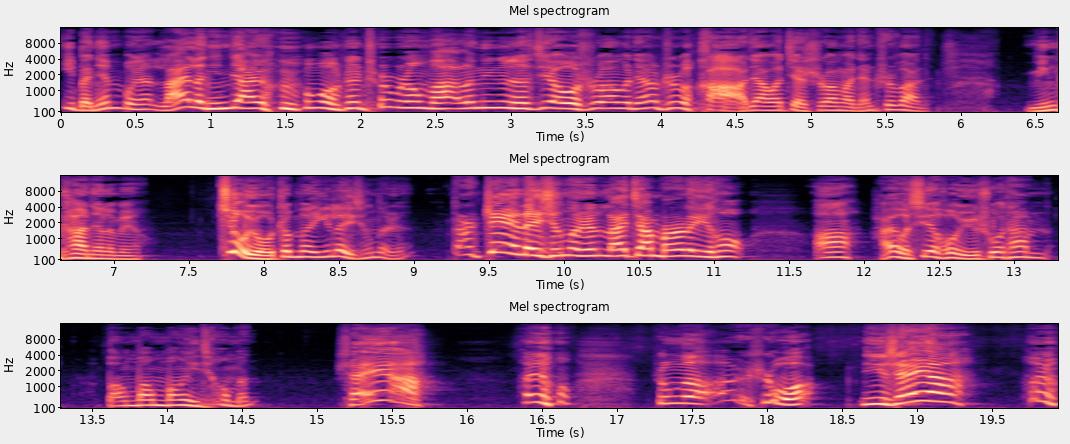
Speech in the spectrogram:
一百年不言，来了您家又我这吃不上饭了，您就借我十万块钱吃饭，好家伙，借十万块钱吃饭去，您看见了没有？就有这么一类型的人，但是这类型的人来家门了以后啊，还有歇后语说他们的，梆梆梆一敲门，谁呀？哎呦，钟哥是我，你谁呀？哎呦，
